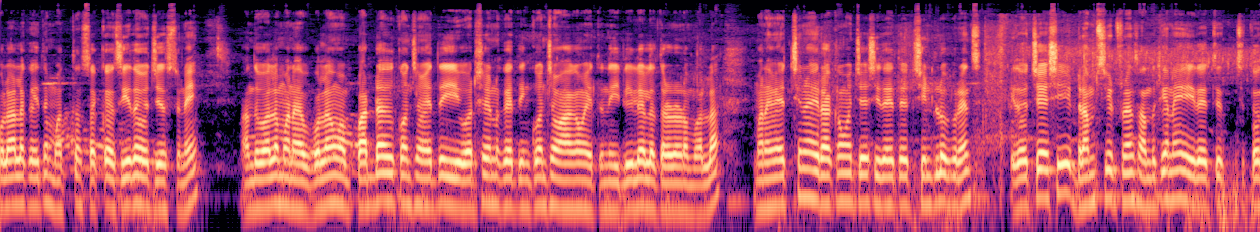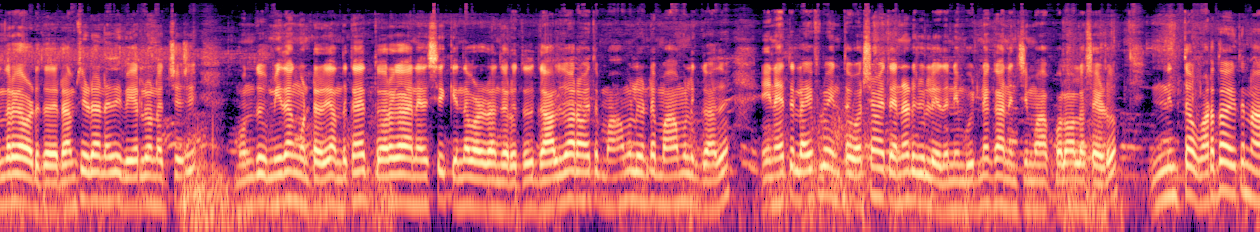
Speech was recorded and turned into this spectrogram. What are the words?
పొలాలకు అయితే మొత్తం చక్కగా సీదా వచ్చేస్తున్నాయి. అందువల్ల మన పొలం పడ్డ కొంచెం అయితే ఈ వర్షానికి అయితే ఇంకొంచెం ఆగమవుతుంది ఈ నీళ్ళలో తడవడం వల్ల. మనం వచ్చిన ఈ రకం వచ్చేసి ఇదైతే చింట్లు ఫ్రెండ్స్. ఇది వచ్చేసి డ్రమ్ సీడ్ ఫ్రెండ్స్. అందుకనే ఇదైతే తొందరగా పడుతుంది. డ్రమ్ సీడ్ అనేది వేర్లోనే వచ్చేసి ముందు మీదంగా ఉంటుంది. అందుకని త్వరగా అనేసి కింద పడడం జరుగుతుంది. గాలి ద్వారం అయితే మామూలుగా అంటే మామూలుగా కాదు. నేనైతే లైఫ్లో ఇంత వర్షం అయితే ఎన్నడూ చూడలేదు. నేను పుట్టిన కాడ నుంచి మా పొలంల సైడు. ఇంత వరద అయితే నా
